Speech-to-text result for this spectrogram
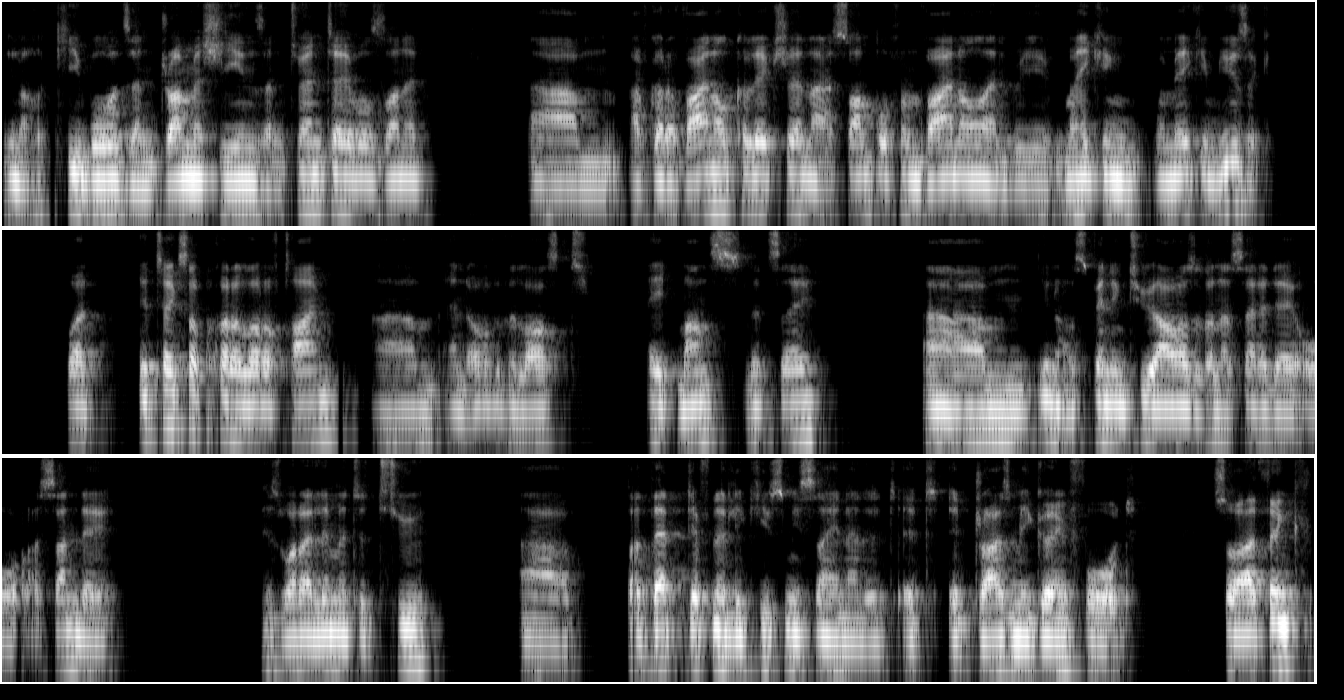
you know, keyboards and drum machines and turntables on it. Um, I've got a vinyl collection. I sample from vinyl, and we making we're making music, but it takes up quite a lot of time. Um, and over the last eight months, let's say, um, you know, spending two hours on a Saturday or a Sunday is what I limited to. Uh, but that definitely keeps me sane and it it it drives me going forward. So I think,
